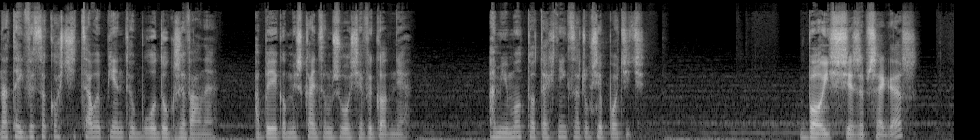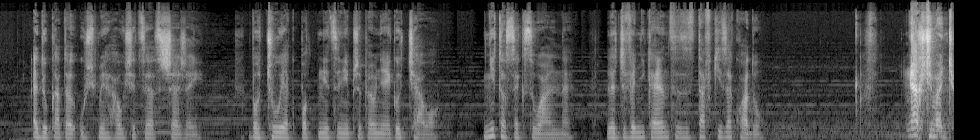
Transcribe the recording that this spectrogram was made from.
Na tej wysokości całe piętro było dogrzewane, aby jego mieszkańcom żyło się wygodnie. A mimo to technik zaczął się pocić. Boisz się, że przegrasz? Edukator uśmiechał się coraz szerzej, bo czuł jak podniecenie przepełnia jego ciało. Nie to seksualne, lecz wynikające ze stawki zakładu. Niech ci będzie.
